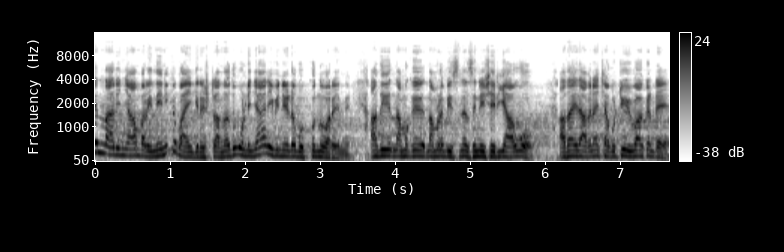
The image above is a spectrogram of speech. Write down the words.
എന്നാലും ഞാൻ പറയുന്നത് എനിക്ക് ഭയങ്കര ഇഷ്ടമാണ്. അതുകൊണ്ട് ഞാൻ ഇവനിടെ വെക്കുമെന്ന് പറയുന്നത്. അത് നമുക്ക് നമ്മളെ ബിസിനസ്സിന് ശരിയാവുമോ അതായത് അവനെ ചവിട്ടി ഒഴിവാക്കണ്ടേ?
